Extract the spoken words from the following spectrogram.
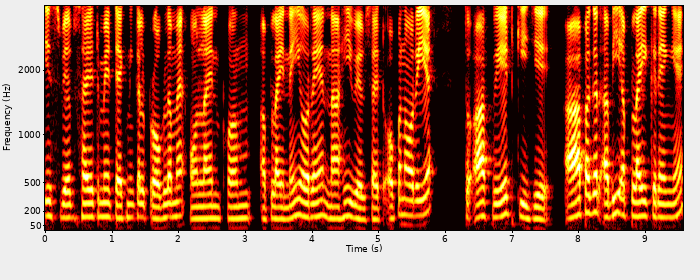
इस वेबसाइट में टेक्निकल प्रॉब्लम है, ऑनलाइन फॉर्म अप्लाई नहीं हो रहे हैं, ना ही वेबसाइट ओपन हो रही है। तो आप वेट कीजिए, आप अगर अभी अप्लाई करेंगे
